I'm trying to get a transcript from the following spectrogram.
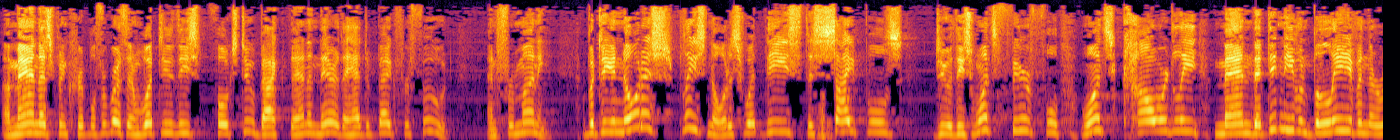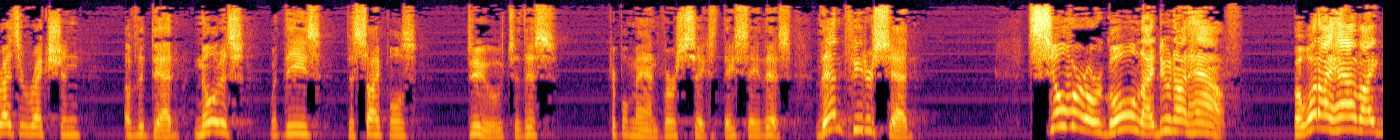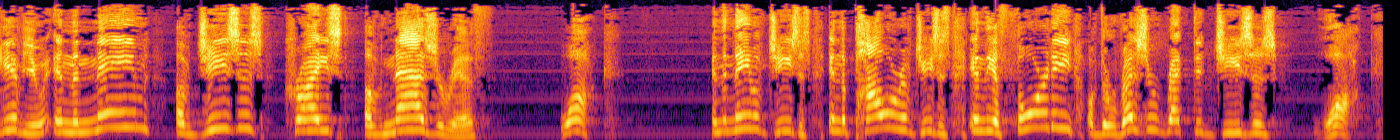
a man that's been crippled for birth. And what do these folks do back then and there? They had to beg for food and for money. But do you notice, please notice what these disciples do? These once fearful, once cowardly men that didn't even believe in the resurrection of the dead. Notice what these disciples do to this crippled man. Verse 6, they say this Then Peter said, Silver or gold I do not have, but what I have I give you. In the name of Jesus Christ of Nazareth, walk. In the name of Jesus, in the power of Jesus, in the authority of the resurrected Jesus, walk.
